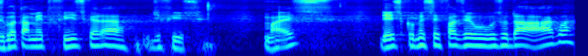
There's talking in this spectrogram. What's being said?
esgotamento físico era difícil. Mas, desde que comecei a fazer o uso da água,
